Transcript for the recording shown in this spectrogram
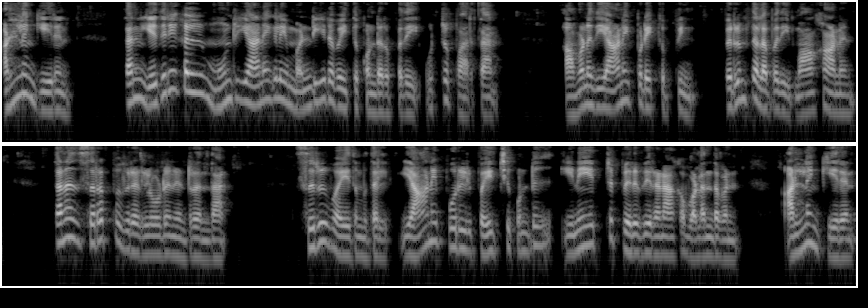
அள்ளங்கீரன் தன் எதிரிகள் மூன்று யானைகளை மண்டியிட வைத்துக் கொண்டிருப்பதை உற்று பார்த்தான். அவனது யானைப்படைக்குப் பின் பெரும் தளபதி மாகாணன் தனது சிறப்பு வீரர்களோடு நின்றிருந்தான். சிறு வயது முதல் யானை போரில் பயிற்சி கொண்டு இணையற்ற பெருவீரனாக வளர்ந்தவன் அல்லங்கீரன்.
